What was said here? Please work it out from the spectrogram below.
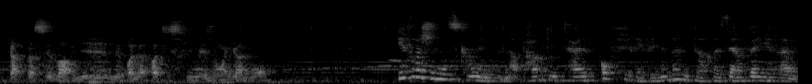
une carte assez variée, de la pâtisserie maison également. Übrigens kann in den Aparthotel auch für Evenementer reservieren.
